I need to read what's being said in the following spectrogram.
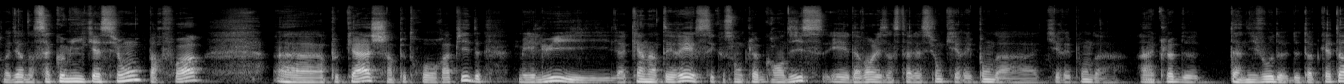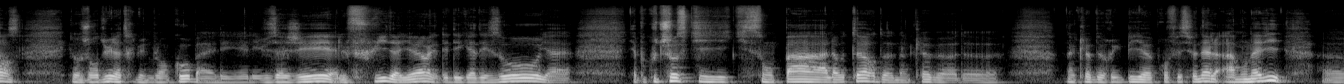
on va dire, dans sa communication, parfois. un peu cash, un peu trop rapide, mais lui, il a qu'un intérêt, c'est que son club grandisse et d'avoir les installations qui répondent à, qui répondent à un club d'un niveau de, top 14. Et aujourd'hui, la tribune Blanco, bah, elle, est, usagée, elle fuit d'ailleurs, il y a des dégâts des eaux, il y a, il y a beaucoup de choses qui ne sont pas à la hauteur d'un club de d'un club de rugby euh, professionnel, à mon avis. Euh,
